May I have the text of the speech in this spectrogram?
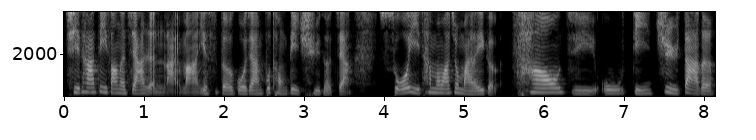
其他地方的家人来嘛，也是德国家人，不同地区的这样，所以他妈妈就买了一个超级无敌巨大的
